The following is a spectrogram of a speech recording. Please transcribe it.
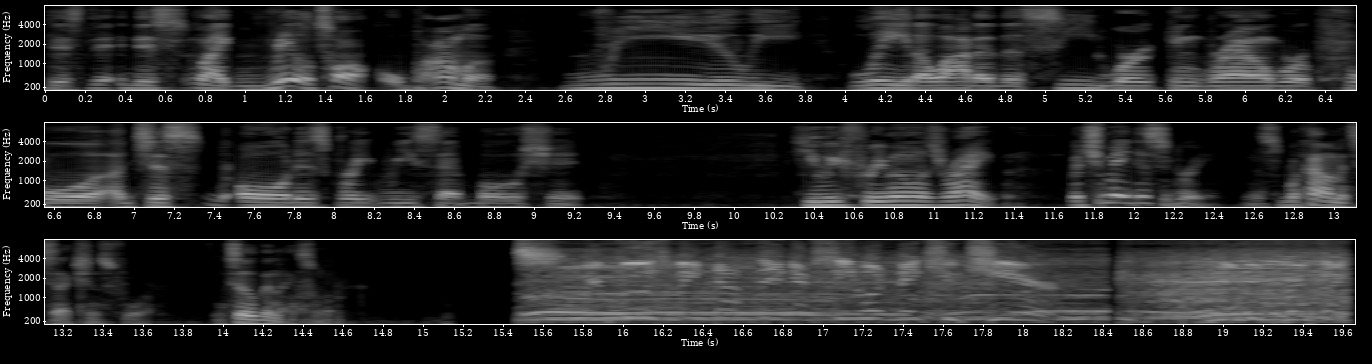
This this like real talk, Obama really laid a lot of the seed work and groundwork for uh, just all this great reset bullshit. Huey Freeman was right, but you may disagree. This is what comment section's for. Until the next one. Your boos mean nothing. I've seen what makes you cheer. Every breath I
